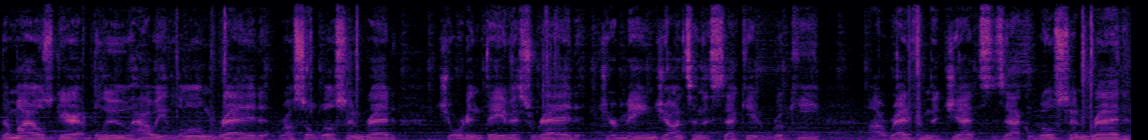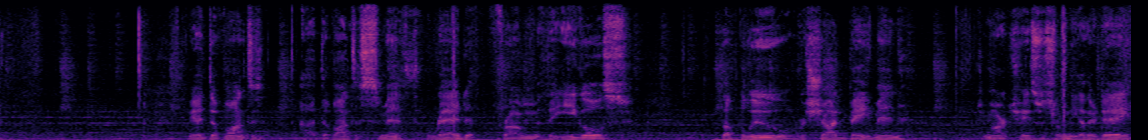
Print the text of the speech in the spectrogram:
The Myles Garrett blue, Howie Long red, Russell Wilson red, Jordan Davis red, Jermaine Johnson the second rookie uh, red from the Jets, Zach Wilson red. We had Devonta, uh, Devonta Smith red from the Eagles. The blue, Rashod Bateman. Ja'Marr Chase was from the other day.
